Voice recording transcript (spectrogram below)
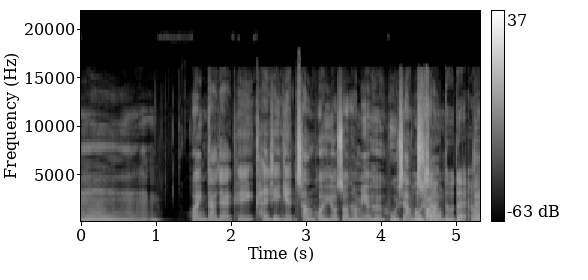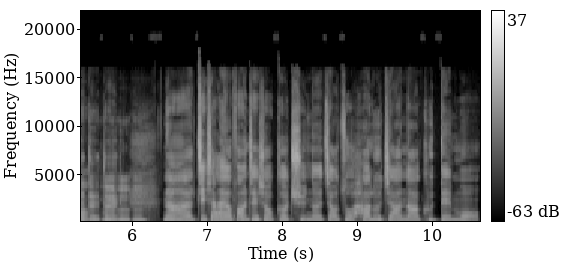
嗯，欢迎大家也可以看一些演唱会，有时候他们也会互相互串相对不对？嗯对对对嗯嗯嗯，那接下来要放的这首歌曲呢，叫做《哈鲁加纳库 demo》。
